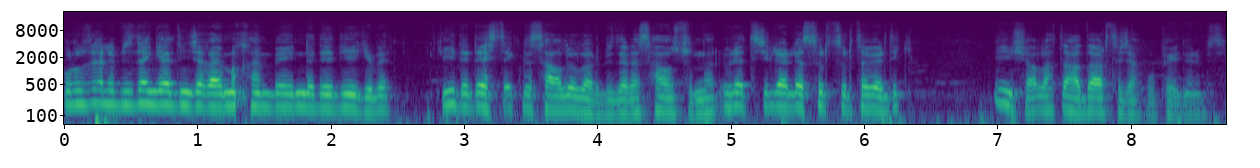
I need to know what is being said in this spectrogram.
Bunu elimizden geldiğince Kaymakam Bey'in de dediği gibi iyi de destekli sağlıyorlar bizlere sağ olsunlar. Üreticilerle sırt sırta verdik. İnşallah daha da artacak bu peynirimiz.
